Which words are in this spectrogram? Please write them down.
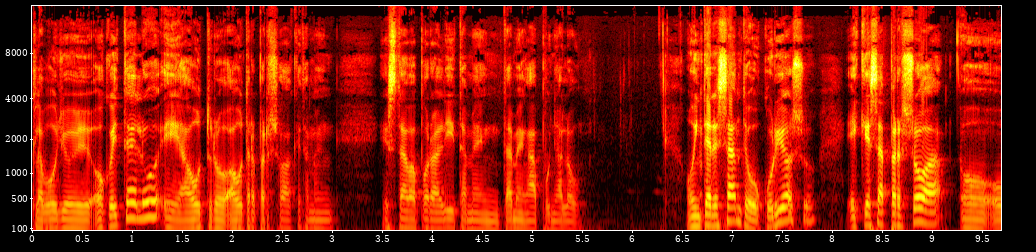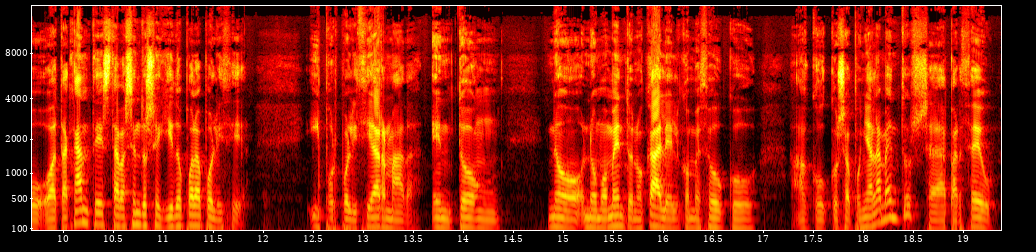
clavoulle o coitelo e a outro a outra persoa que tamén estaba por ali tamén tamén apuñalou. O interesante ou curioso é que esa persoa, o, o, o atacante, estaba sendo seguido pola policía e por policía armada. Entón, no, no momento no cal el comezou co, a, co, cos apuñalamentos, se apareceu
